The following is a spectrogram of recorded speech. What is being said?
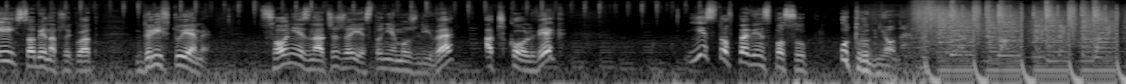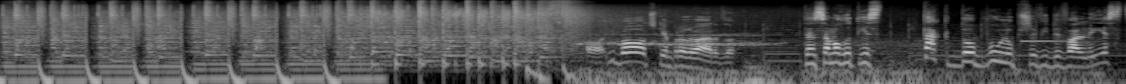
i sobie na przykład driftujemy. Co nie znaczy, że jest to niemożliwe, aczkolwiek jest to w pewien sposób utrudnione. Boczkiem, proszę bardzo. Ten samochód jest tak do bólu przewidywalny, jest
